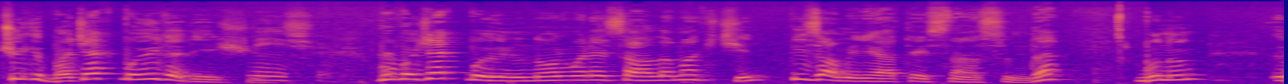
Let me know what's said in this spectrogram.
Çünkü bacak boyu da değişiyor. Değişiyor. Bu bacak boyunu normale sağlamak için biz ameliyat esnasında bunun e,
